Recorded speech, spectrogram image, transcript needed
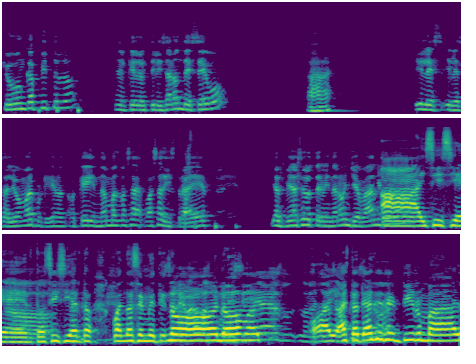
que hubo un capítulo en el que lo utilizaron de cebo Ajá. y les, y les salió mal porque dijeron, ok, nada más vas a, vas a distraer. Y al final se lo terminaron llevando. Ay, sí, cierto, No. sí, cierto. Cuando se metió. No, no, policías, Ay, hasta te hace sentir mal.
